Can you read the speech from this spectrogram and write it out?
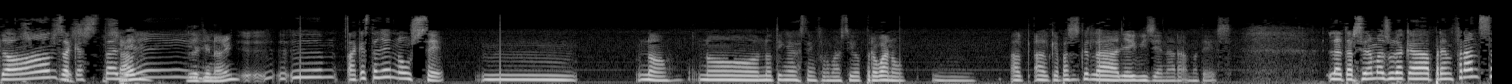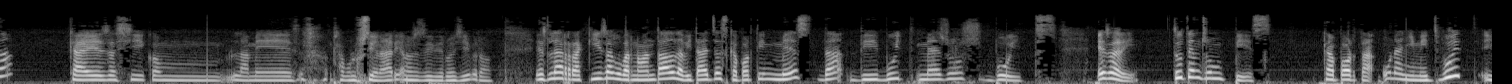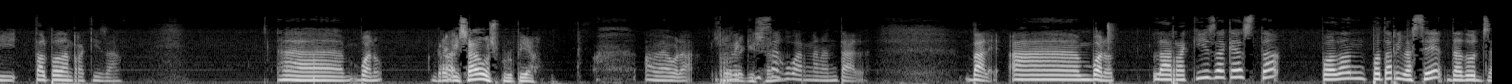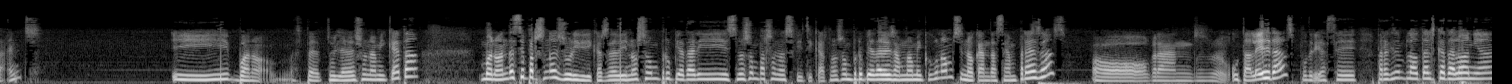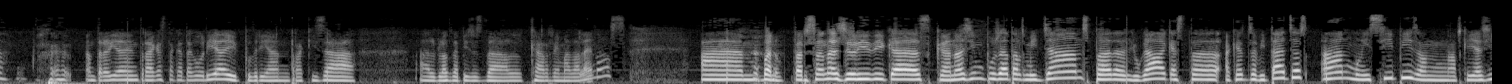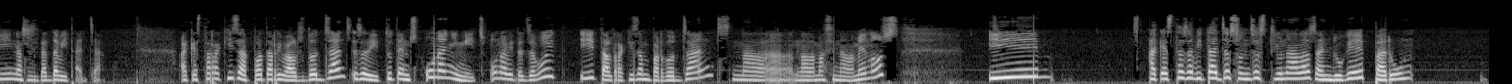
Doncs aquesta llei... De quin any? Uh, uh, aquesta llei no ho sé. Mm, no, no, no tinc aquesta informació, però bueno, mm, el, el que passa és que és la llei vigent ara mateix. La tercera mesura que pren França, que és així com la més revolucionària, no sé si dir-ho així, però és la requisa governamental d'habitatges que portin més de 18 mesos buits. És a dir, tu tens un pis que porta un any i mig buit i te'l poden requisar. Uh, bueno, requisar uh, o expropiar? A veure, requisa requisar? governamental. Vale, uh, bueno, la requisa aquesta poden, pot arribar a ser de 12 anys. I, bueno, espera, t'ho llegeixo una miqueta. Bueno, han de ser persones jurídiques, és a dir, no són propietaris, no són persones físiques, no són propietaris amb nom i cognom, sinó que han de ser empreses o grans hoteleres, podria ser, per exemple, Hotels Catalònia entraria dintre aquesta categoria i podrien requisar el bloc de pisos del carrer Madalenes. Um, bueno, persones jurídiques que no hagin posat els mitjans per llogar aquesta, aquests habitatges en municipis en els que hi hagi necessitat d'habitatge aquesta requisa pot arribar als 12 anys, és a dir, tu tens un any i mig, un habitatge buit, i te'l requisen per 12 anys, nada, nada más i nada menos, i aquestes habitatges són gestionades en lloguer per un,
